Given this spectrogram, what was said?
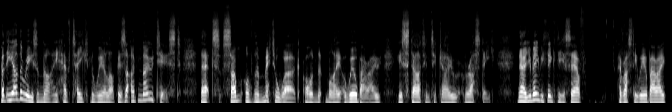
But the other reason that I have taken the wheel off is that I've noticed that some of the metalwork on my wheelbarrow is starting to go rusty. Now, you may be thinking to yourself, a rusty wheelbarrow,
